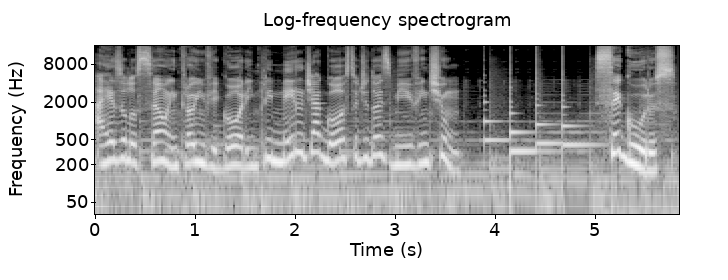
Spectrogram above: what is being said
A resolução entrou em vigor em 1 de agosto de 2021. Seguros.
